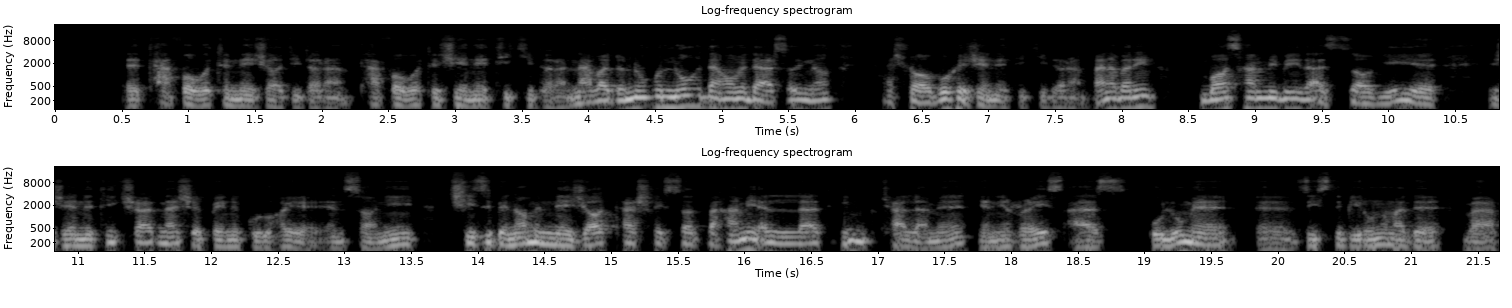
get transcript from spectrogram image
تفاوت نژادی دارن تفاوت ژنتیکی دارن. 99 دهم درصد اینا تشابه ژنتیکی دارن. بنابراین باز هم می‌بینید از زاویه ژنتیک شاید نشه بین گروه های انسانی چیزی به نام نژاد تشخیص داد. به همین علت این کلمه یعنی ریس از علوم زیست بیرون اومده و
